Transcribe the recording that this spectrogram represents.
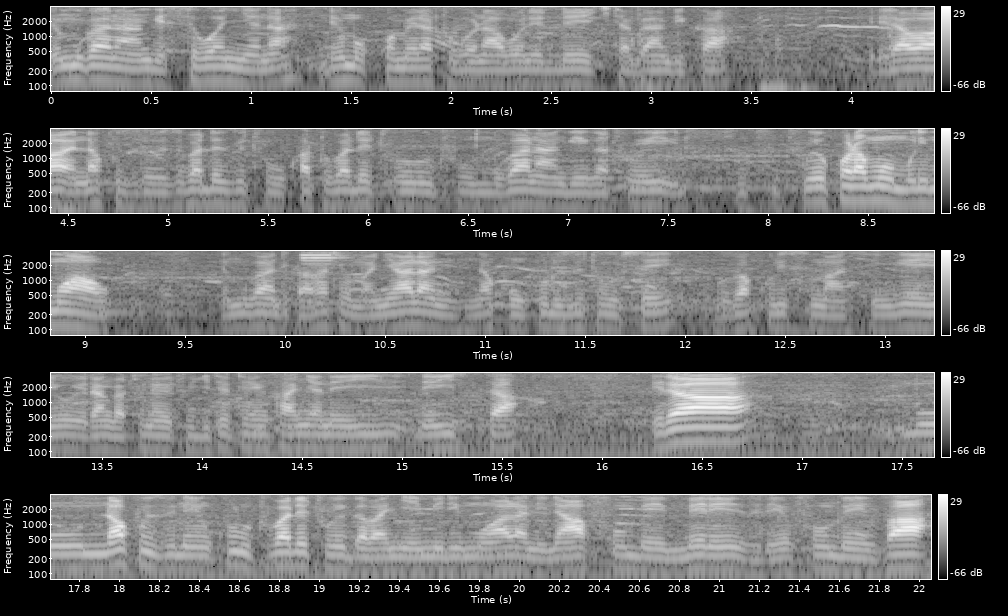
Ne muganda wange sewanyana naye mu kkomera tubonaaboneddeyo ekitagambika era wa- nnaku zino zibadde zituuka tubadde tu- tu- muganda wange nga twekolamu omulimu awo. Ne muganda nti kakati omanyala ni nnaku nkulu zituuse weba krisimansi ngaeyo era nga tunayo tugitetenkanya ne easter. Era mu nnaku zino enkulu tubadde twegabanya emirimu. Alani n'afumba emmere nze nenfumba enva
